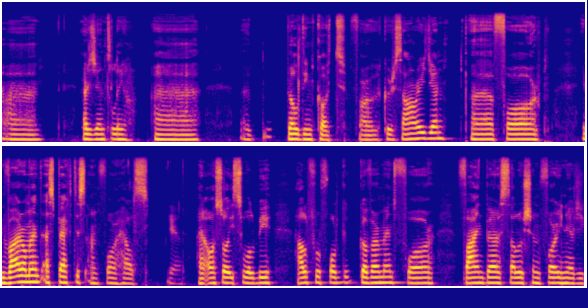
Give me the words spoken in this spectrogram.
uh, urgently uh, uh, building code for Kurdistan region uh, for environment aspects and for health Yeah. and also it will be helpful for g- government for find better solution for energy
